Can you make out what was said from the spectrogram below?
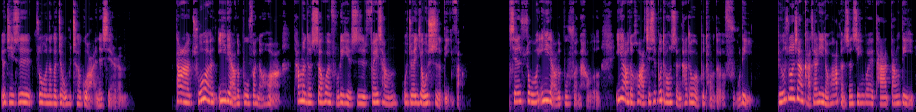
尤其是坐那个救护车过来那些人。当然，除了医疗的部分的话，他们的社会福利也是非常，我觉得优势的地方。先说医疗的部分好了。医疗的话，其实不同省它都有不同的福利。比如说像卡塞利的话，本身是因为它当地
